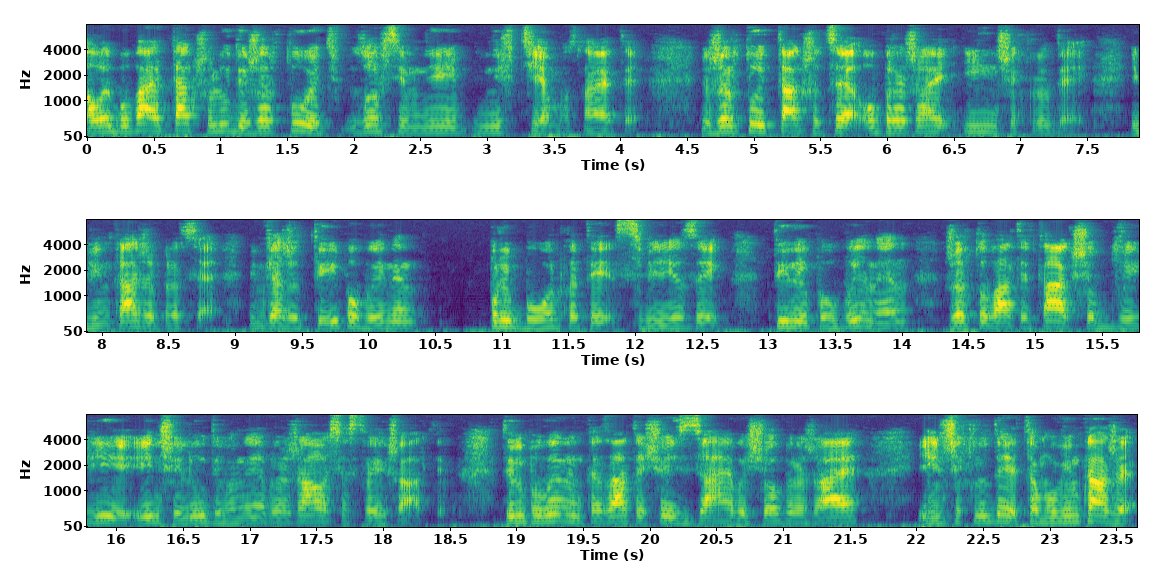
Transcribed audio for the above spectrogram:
Але буває так, що люди жартують зовсім не, не в тему, знаєте. Жартують так, що це ображає інших людей. І він каже про це. Він каже, ти повинен приборкати свій язик. Ти не повинен жартувати так, щоб другі інші люди вони ображалися з твоїх жартів. Ти не повинен казати щось зайве, що ображає інших людей. Тому він каже:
